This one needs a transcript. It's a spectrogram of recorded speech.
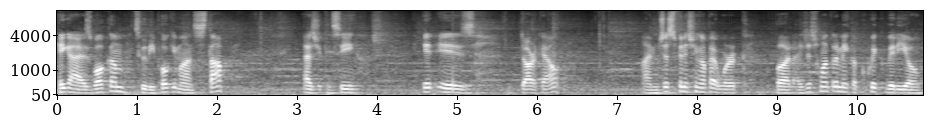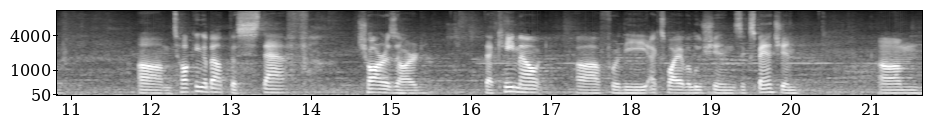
Hey guys, welcome to the Pokemon Stop. As you can see, it is dark out. I'm just finishing up at work, but I just wanted to make a quick video um, talking about the staff Charizard that came out uh, for the XY Evolutions expansion. Um,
